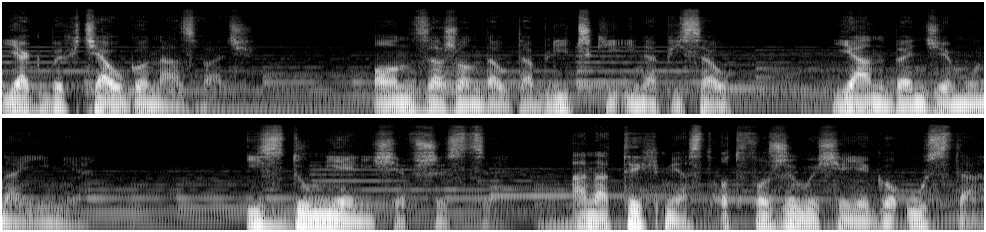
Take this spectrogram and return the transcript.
jakby chciał go nazwać. On zażądał tabliczki i napisał, Jan będzie mu na imię. I zdumieli się wszyscy, a natychmiast otworzyły się jego usta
